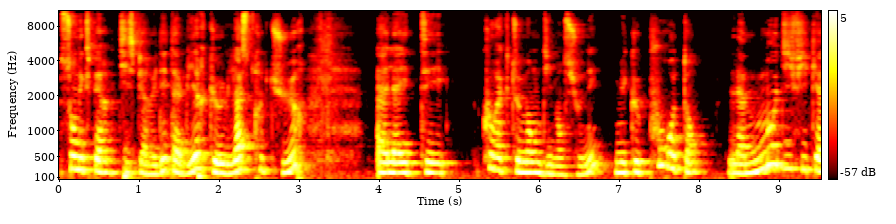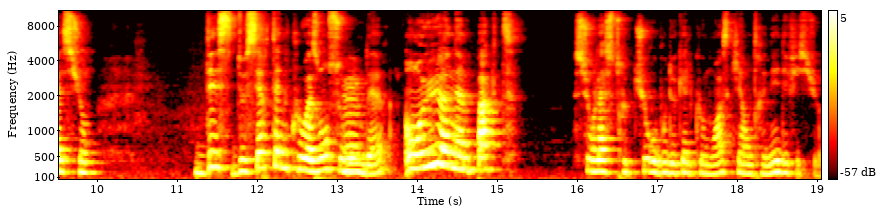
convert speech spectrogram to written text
son expertise permet d'établir que la structure, elle a été correctement dimensionnée, mais que pour autant, la modification des- de certaines cloisons secondaires ont eu un impact sur la structure au bout de quelques mois, ce qui a entraîné des fissures.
